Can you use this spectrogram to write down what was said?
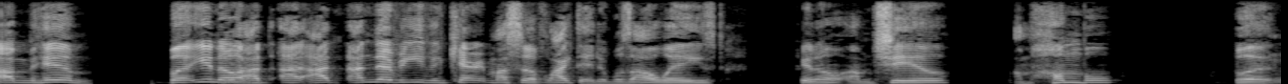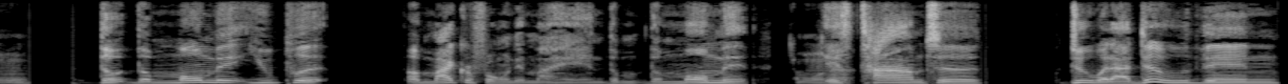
I'm him. But you know, yeah. I, I I never even carried myself like that. It was always, you know, I'm chill, I'm humble, but mm-hmm. the the moment you put a microphone in my hand. The the moment it's time to do what I do, then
